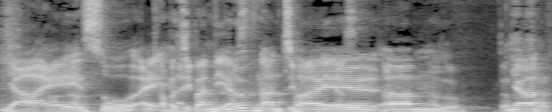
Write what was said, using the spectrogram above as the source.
Ja, ey, ist so. Ey, Aber sie waren die Ersten. Sie waren die Löwenanteil. Ersten, ne? ähm, Also, das ja, ist halt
